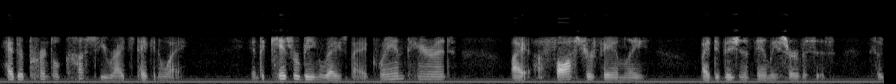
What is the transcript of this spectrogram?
had their parental custody rights taken away. And the kids were being raised by a grandparent, by a foster family, by Division of Family Services. So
